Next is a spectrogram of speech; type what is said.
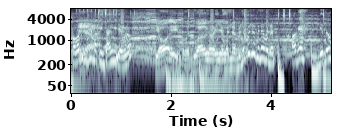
Oh Iya. jadi makin canggih ya bro. yoi berdua Oh iya bener bener bener bener bener. Oke gitu.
